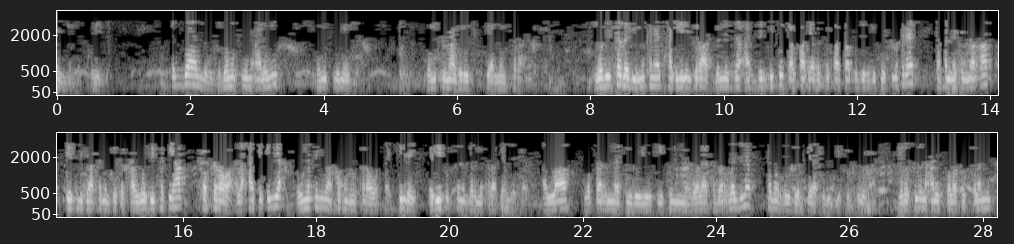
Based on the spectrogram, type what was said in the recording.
የለም እኮ የለም እዛ ያለው በሙስሊም ዓለም ውስጥ በሙስሊም በሙስሊም ሀገሮች ያለውን ስራ ነው ወቢሰበቢ ምክንያት ሀዲህ ልጅራት በነዚያ ድርጊቶች አልፋጢያ በተሳሳቱ ድርጊቶች ምክንያት ተፈነት መርአ ሴት ልጅ አፈነገጠች አወዚፈቲሃ ከስራዋ አልሐቂቅያ እውነተኛ ከሆነው ስራ ወጣች ሲልበይ በቤት ውስጥ ነበር መስራት ያለባት አላህ ወቀርነ ፊ ቡዩቲኩን ወላ ተበረጅነ ተበሩጀ ልጃሂልየት ኡላ የረሱሉን ዓለይሂ ሰላቱ ወሰላም ሚስቱ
